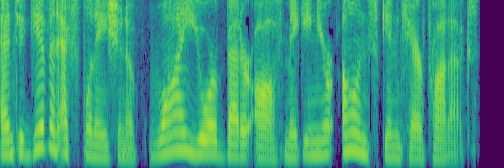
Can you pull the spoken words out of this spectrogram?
and to give an explanation of why you're better off making your own skincare products.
